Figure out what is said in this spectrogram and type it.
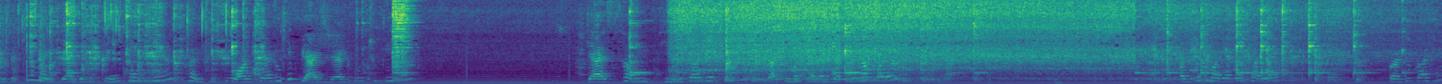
देखिए मेरी प्याज अभी पिंक हो गई है, हल्की सी और रेड प्याज रेड हो चुकी है। गैस हम धीमी कर देते हैं, ताकि मसाला जलने ना पड़े और ये हमारा मसाला पड़ चुका है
